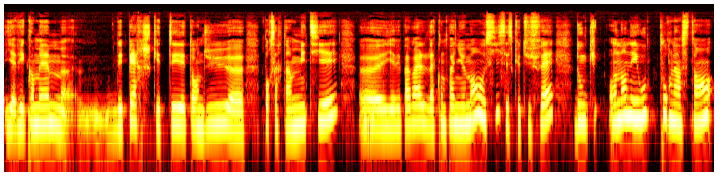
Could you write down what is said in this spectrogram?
Il y avait quand même euh, des perches qui étaient tendues pour certains métiers. Mmh. Il y avait pas mal d'accompagnement aussi, c'est ce que tu fais. Donc on en est où pour l'instant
